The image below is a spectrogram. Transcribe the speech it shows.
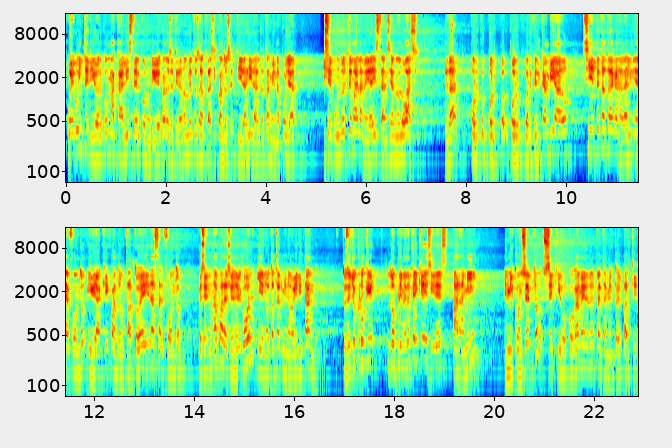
juego interior con McAllister, con Uribe cuando se tira unos metros atrás y cuando se tira Giraldo también apoyar. Y segundo, el tema de la media distancia no lo hace, ¿verdad? Por, por, por, por perfil cambiado, siempre trata de ganar la línea de fondo y vea que cuando trató de ir hasta el fondo, pues en una apareció en el gol y en otra terminó habilitando. Entonces yo creo que lo primero que hay que decir es, para mí, en mi concepto, se equivocó Gamero en el planteamiento del partido.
